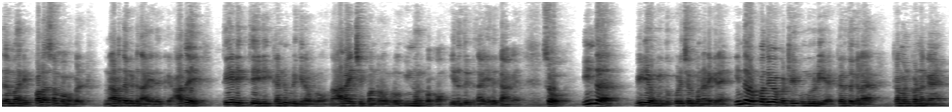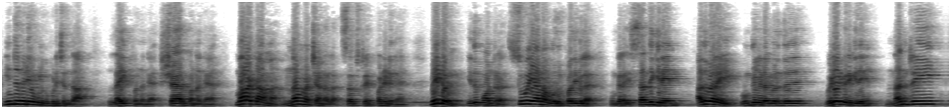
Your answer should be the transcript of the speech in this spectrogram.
இந்த மாதிரி பல சம்பவங்கள் நடந்துக்கிட்டு தான் இருக்கு. அதை தேடி தேடி கண்டுபிடிக்கிறவங்களும் ஆராய்ச்சி பண்றவங்களும் இன்னொரு பக்கம் இருந்துகிட்டு தான் இருக்காங்க. ஸோ இந்த வீடியோ உங்களுக்கு பிடிச்சிருக்கும்னு நினைக்கிறேன். இந்த பதிவை பற்றி உங்களுடைய கருத்துக்களை கமெண்ட் பண்ணுங்க. இந்த வீடியோ உங்களுக்கு பிடிச்சிருந்தா லைக் பண்ணுங்க ஷேர் பண்ணுங்க. மறக்காம நம்ம சேனலை சப்ஸ்கிரைப் பண்ணிடுங்க. மீண்டும் இது போன்ற சுவையான ஒரு பதிவுல உங்களை சந்திக்கிறேன். அதுவரை உங்களிடமிருந்து விடைபெறுகிறேன். நன்றி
